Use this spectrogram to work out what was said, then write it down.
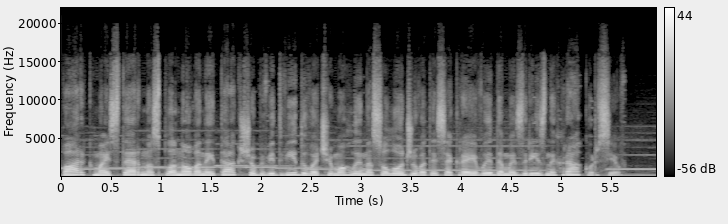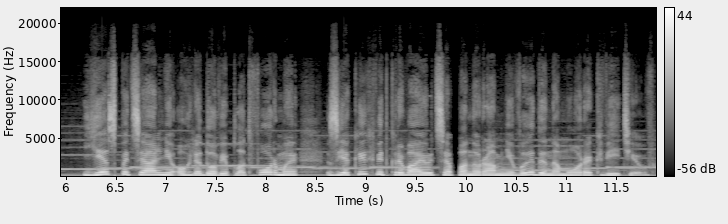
Парк майстерно спланований так, щоб відвідувачі могли насолоджуватися краєвидами з різних ракурсів. Є спеціальні оглядові платформи, з яких відкриваються панорамні види на море квітів.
